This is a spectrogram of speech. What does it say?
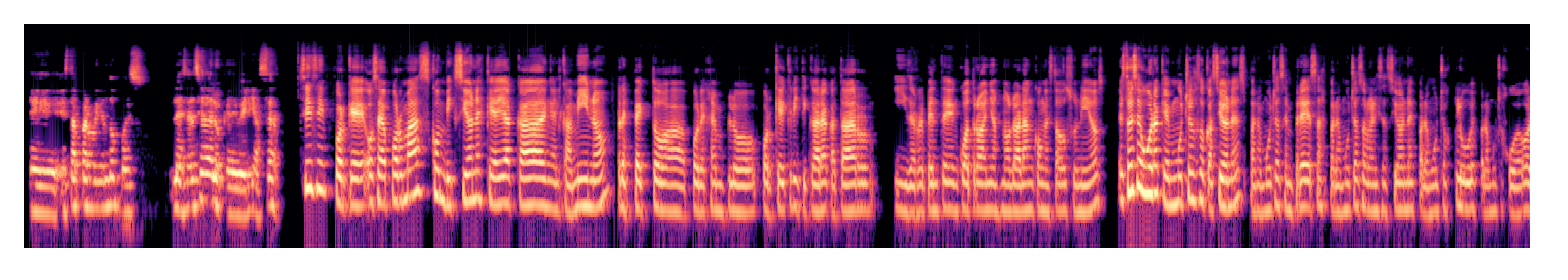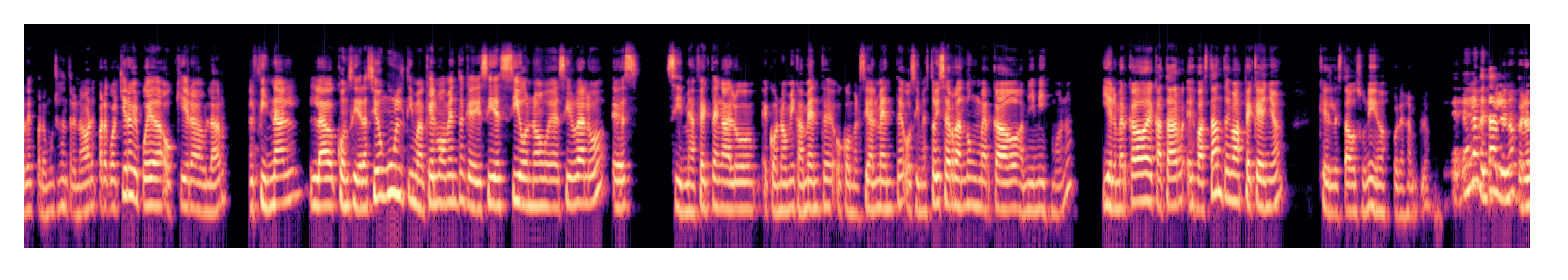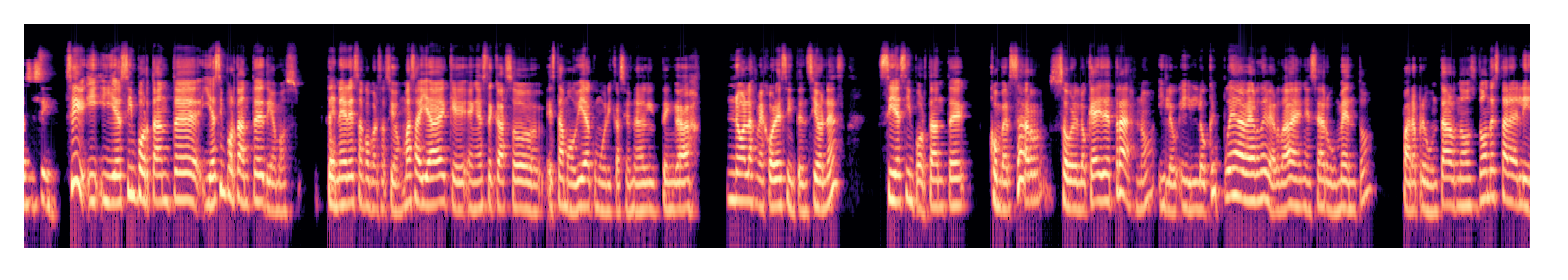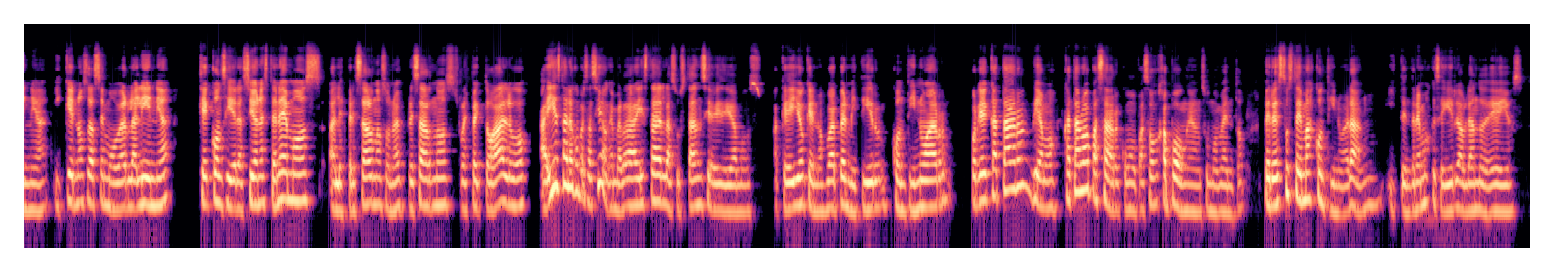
Eh, está perdiendo pues la esencia de lo que debería ser. Sí, sí, porque, o sea, por más convicciones que hay acá en el camino respecto a, por ejemplo, por qué criticar a Qatar y de repente en cuatro años no lo harán con Estados Unidos, estoy segura que en muchas ocasiones, para muchas empresas, para muchas organizaciones, para muchos clubes, para muchos jugadores, para muchos entrenadores, para cualquiera que pueda o quiera hablar, al final la consideración última, aquel momento en que decides sí o no voy a decir algo, es si me afecta en algo económicamente o comercialmente o si me estoy cerrando un mercado a mí mismo, ¿no? Y el mercado de Qatar es bastante más pequeño que el de Estados Unidos, por ejemplo. Es lamentable, ¿no? Pero eso sí. Sí, y, y, es importante, y es importante, digamos, tener esa conversación, más allá de que en este caso esta movida comunicacional tenga no las mejores intenciones, sí es importante conversar sobre lo que hay detrás, ¿no? Y lo, y lo que puede haber de verdad en ese argumento para preguntarnos dónde está la línea y qué nos hace mover la línea qué consideraciones tenemos al expresarnos o no expresarnos respecto a algo. Ahí está la conversación, en verdad, ahí está la sustancia y, digamos, aquello que nos va a permitir continuar. Porque Qatar, digamos, Qatar va a pasar como pasó en Japón en su momento, pero estos temas continuarán y tendremos que seguir hablando de ellos.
